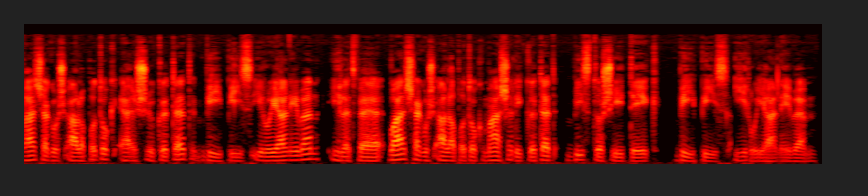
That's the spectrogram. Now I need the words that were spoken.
válságos állapotok első kötet BP's írójelnéven, illetve válságos állapotok második kötet biztosíték BP's írójelnéven.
